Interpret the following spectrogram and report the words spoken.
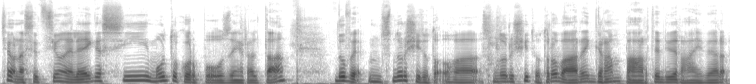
c'è una sezione legacy molto corposa in realtà dove mm, sono, riuscito a, sono riuscito a trovare gran parte dei driver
